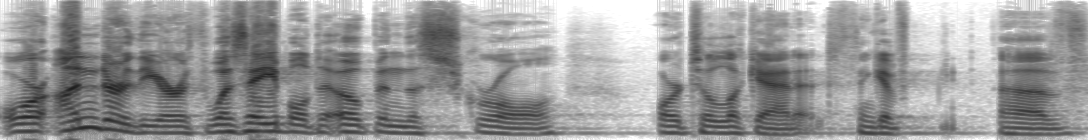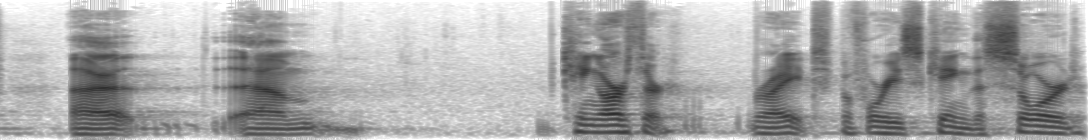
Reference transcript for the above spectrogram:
or under the earth was able to open the scroll or to look at it. Think of, of uh, um, King Arthur, right? Before he's king, the sword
